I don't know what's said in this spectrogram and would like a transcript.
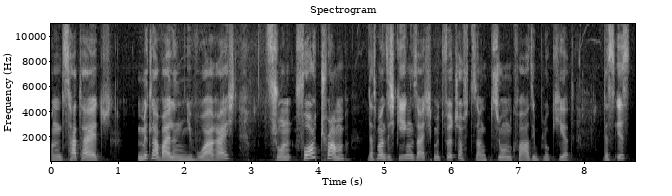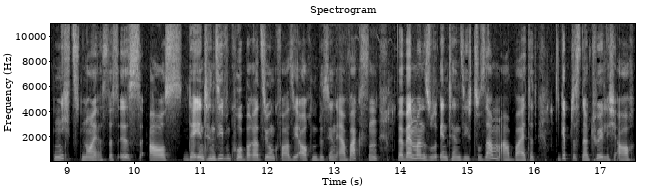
Und es hat halt mittlerweile ein Niveau erreicht, schon vor Trump, dass man sich gegenseitig mit Wirtschaftssanktionen quasi blockiert das ist nichts Neues. Das ist aus der intensiven Kooperation quasi auch ein bisschen erwachsen. Weil wenn man so intensiv zusammenarbeitet, gibt es natürlich auch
